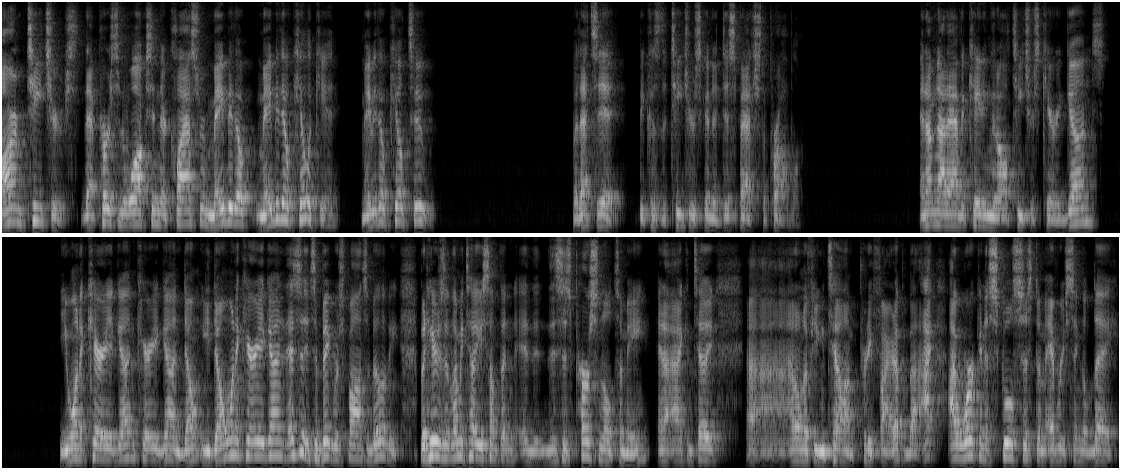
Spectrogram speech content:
armed teachers. That person walks in their classroom, maybe they'll maybe they'll kill a kid. Maybe they'll kill two. But that's it because the teacher's going to dispatch the problem. And I'm not advocating that all teachers carry guns. You want to carry a gun, carry a gun. Don't you don't want to carry a gun? That's it's a big responsibility. But here's let me tell you something. Eh, this is personal to me, and I can tell you. I don't know if you can tell. I'm pretty fired up about it. I I work in a school system every single day.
